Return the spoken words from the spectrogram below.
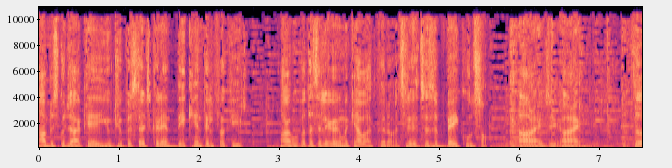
आप इसको जाके यूट्यूब पे सर्च करें, देखें दिल फकीर। और आपको पता चलेगा कि मैं क्या बात कर रहा हूँ। It's a very cool song alright जी ऑलराइट तो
